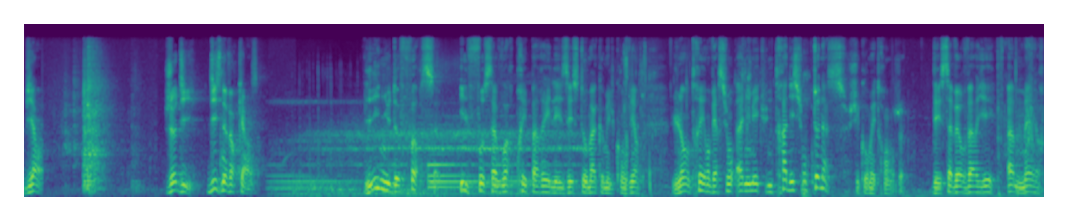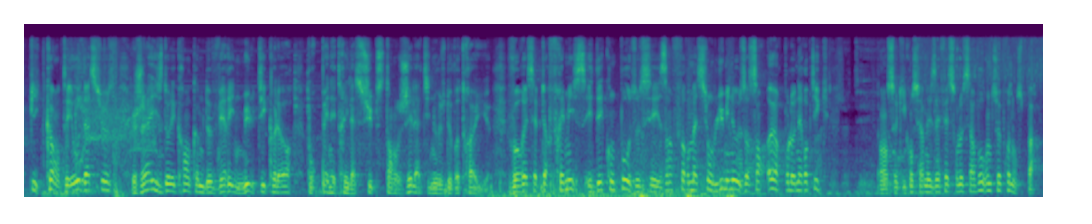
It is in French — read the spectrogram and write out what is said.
Bien. Jeudi, 19h15. Ligne de force. Il faut savoir préparer les estomacs comme il convient. L'entrée en version animée est une tradition tenace chez Courmétrange. Des saveurs variées, amères, piquantes et audacieuses jaillissent de l'écran comme de verrines multicolores pour pénétrer la substance gélatineuse de votre œil. Vos récepteurs frémissent et décomposent ces informations lumineuses sans heure pour le nerf optique. En ce qui concerne les effets sur le cerveau, on ne se prononce pas.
